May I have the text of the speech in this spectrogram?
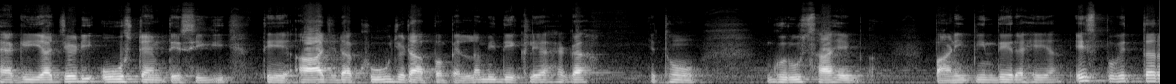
ਹੈਗੀ ਆ ਜਿਹੜੀ ਉਸ ਟਾਈਮ ਤੇ ਸੀਗੀ। ਤੇ ਆ ਜਿਹੜਾ ਖੂਹ ਜਿਹੜਾ ਆਪਾਂ ਪਹਿਲਾਂ ਵੀ ਦੇਖ ਲਿਆ ਹੈਗਾ, ਜਿੱਥੋਂ ਗੁਰੂ ਸਾਹਿਬ ਪਾਣੀ ਪੀਂਦੇ ਰਹੇ ਆ, ਇਸ ਪਵਿੱਤਰ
